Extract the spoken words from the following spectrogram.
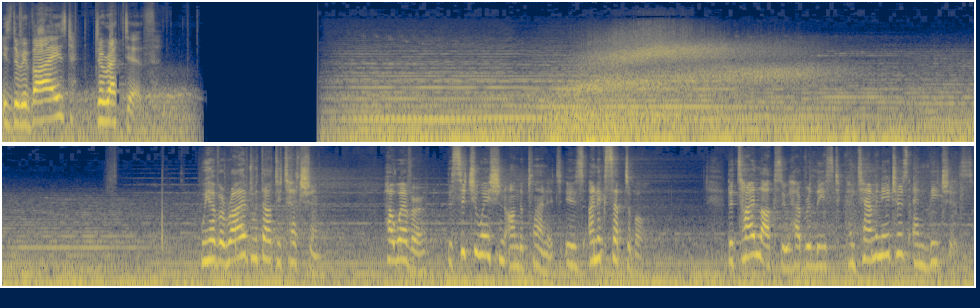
is the revised directive. We have arrived without detection. However, the situation on the planet is unacceptable. The Tleilaxu have released contaminators and leeches.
